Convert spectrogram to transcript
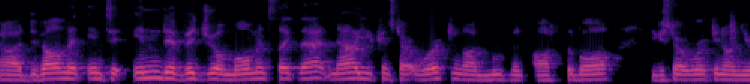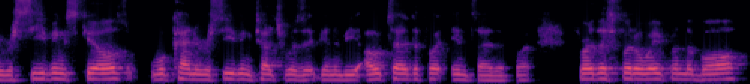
uh, development into individual moments like that, now you can start working on movement off the ball. You can start working on your receiving skills. What kind of receiving touch was it going to be outside the foot, inside the foot, furthest foot away from the ball,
